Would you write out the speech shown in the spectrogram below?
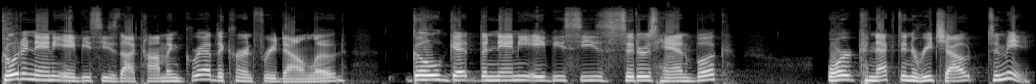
go to nannyabcs.com and grab the current free download. Go get the Nanny ABC's Sitter's Handbook or connect and reach out to me.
